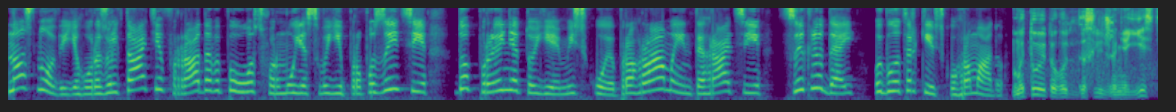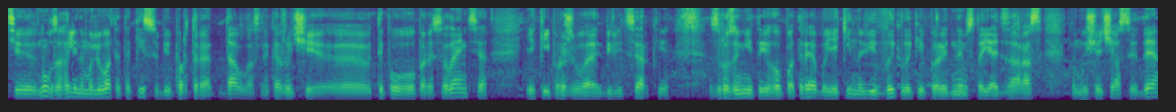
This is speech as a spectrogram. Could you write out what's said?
На основі його результатів Рада ВПО сформує свої пропозиції до прийнятої міської програми інтеграції цих людей у громаду. Метою того дослідження є ну, взагалі намалювати такий собі портрет, да, власне кажучи, е, типового переселенця, який проживає в Білій церкві, зрозуміти його потреби, які нові виклики перед ним стоять зараз, тому що час іде.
